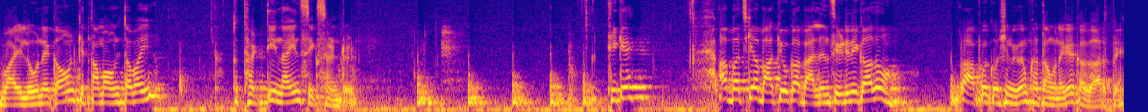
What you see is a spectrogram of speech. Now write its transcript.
वाई लोन अकाउंट कितना अमाउंट था भाई? तो थर्टी नाइन सिक्स हंड्रेड। ठीक है? अब बच गया बाकियों का बैलेंस शीट निकालो। तो आपका क्वेश्चन एकदम खत्म होने के कगार पे।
